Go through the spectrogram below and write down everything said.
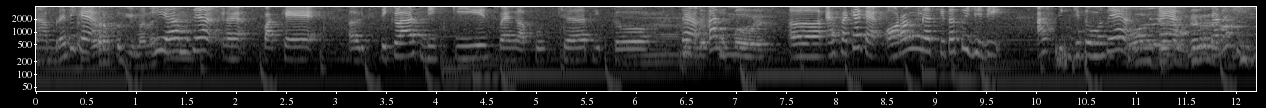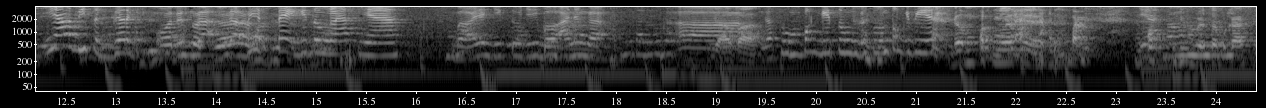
Nah, berarti kayak Seger tuh gimana sih? Iya, maksudnya kayak pakai uh, lipstick lah sedikit supaya nggak pucet gitu. Nah, Biar nggak kan kumel ya. eh, efeknya kayak orang lihat kita tuh jadi asik gitu maksudnya Oh, kayak seger. karena iya lebih seger Oh, dia nggak nggak bete gitu ngeliatnya bawaannya gitu jadi bawaannya nggak eh, Nggak apa? nggak sumpek gitu nggak suntuk gitu ya Gak empet ngeliatnya ya. ya Bahasa Bekasi.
